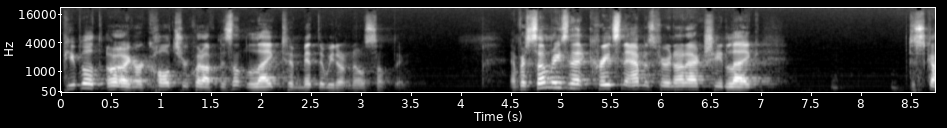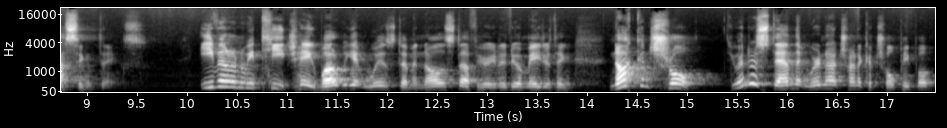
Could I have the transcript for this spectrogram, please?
people, or like our culture quite often doesn't like to admit that we don't know something. And for some reason, that creates an atmosphere not actually like discussing things. Even when we teach, hey, why don't we get wisdom and all this stuff if you're going to do a major thing? Not control. Do you understand that we're not trying to control people?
